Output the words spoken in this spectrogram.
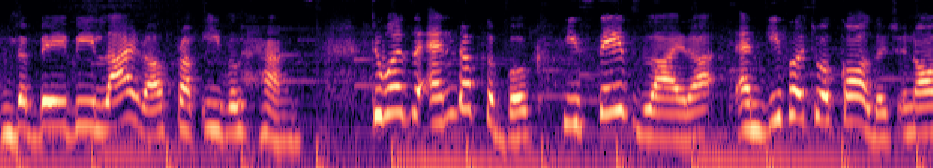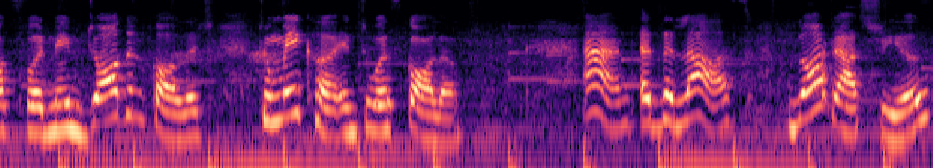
the baby Lyra from evil hands. Towards the end of the book, he saves Lyra and gives her to a college in Oxford named Jordan College to make her into a scholar. And at the last, Lord Asriel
